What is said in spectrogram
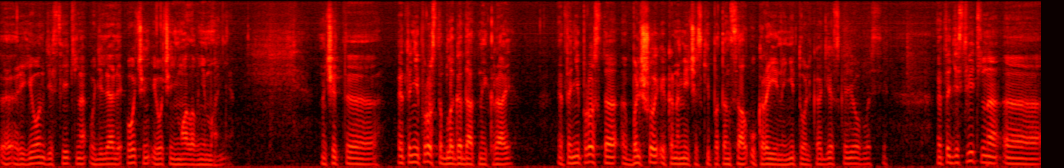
э, регион действительно уделяли очень и очень мало внимания. Значит, э, это не просто благодатный край, это не просто большой экономический потенциал Украины, не только Одесской области. Это действительно э,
